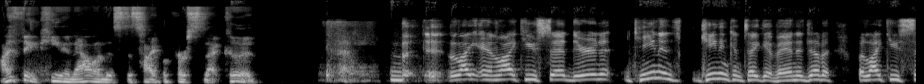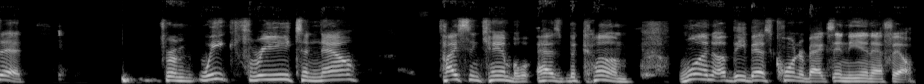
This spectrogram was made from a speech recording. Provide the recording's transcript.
I think Keenan Allen is the type of person that could. But uh, like and like you said during it, Keenan Keenan can take advantage of it. But like you said, from week three to now, Tyson Campbell has become one of the best cornerbacks in the NFL.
